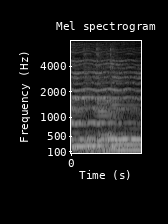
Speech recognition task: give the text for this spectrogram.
Música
